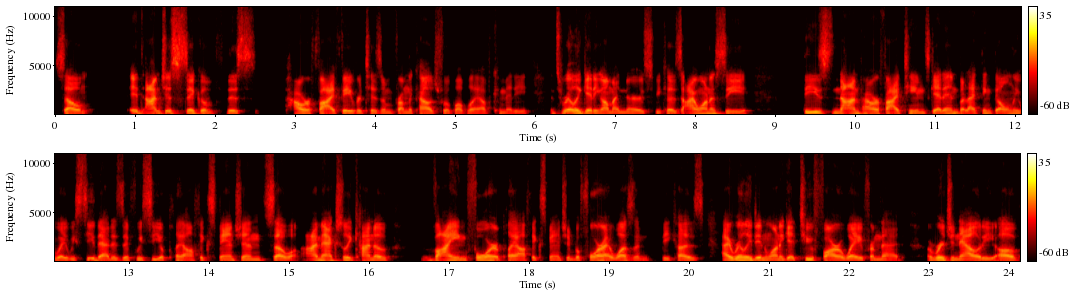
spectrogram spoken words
So it, I'm just sick of this power five favoritism from the college football playoff committee. It's really getting on my nerves because I want to see these non power five teams get in. But I think the only way we see that is if we see a playoff expansion. So I'm actually kind of vying for a playoff expansion before I wasn't because I really didn't want to get too far away from that originality of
